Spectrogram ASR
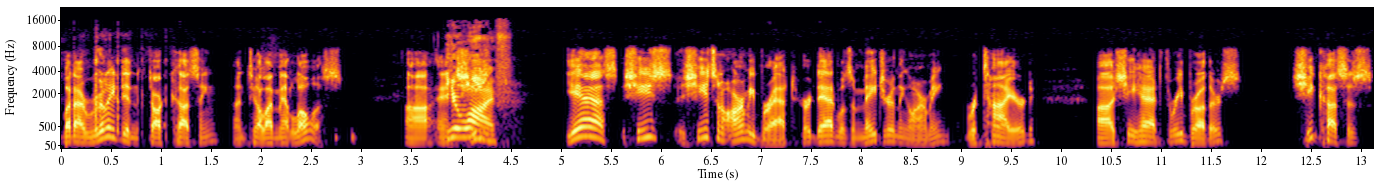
but I really didn't start cussing until I met Lois. Uh, and Your wife. Yes, she's she's an army brat. Her dad was a major in the army, retired. Uh, she had three brothers. She cusses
